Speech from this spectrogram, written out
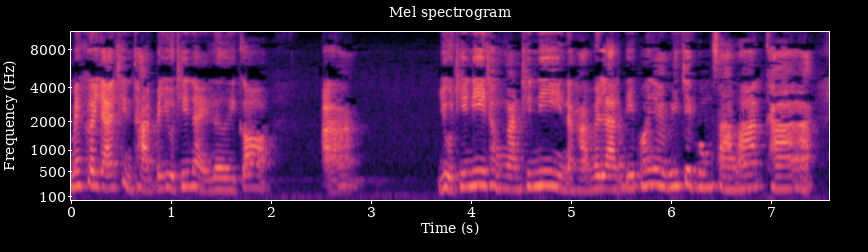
ไม่เคยย้ายถิ่นฐานไปอยู่ที่ไหนเลยก็อ่าอยู่ที่นี่ทำงานที่นี่นะคะ เวลาดีพ่อใหญ่วิจิตวงสาราชค่ะ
